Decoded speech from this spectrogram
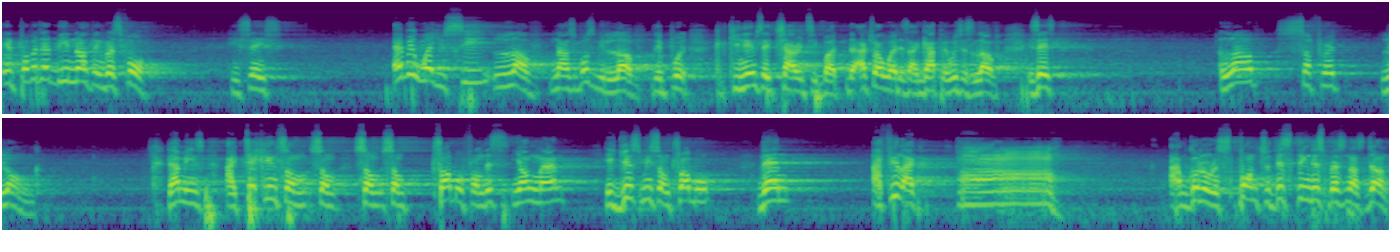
it profited me nothing. Verse 4. He says, Everywhere you see love, now it's supposed to be love. They put King James say charity, but the actual word is agape, which is love. It says, Love suffered long. That means I take in some, some, some, some trouble from this young man. He gives me some trouble. Then I feel like mm, I'm going to respond to this thing this person has done.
